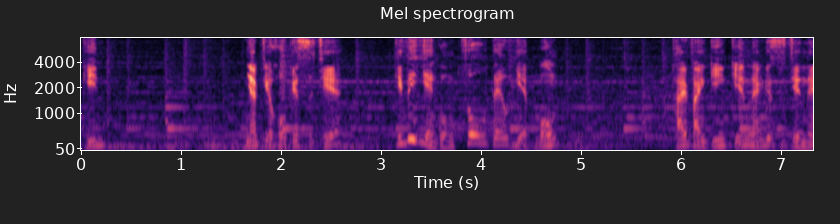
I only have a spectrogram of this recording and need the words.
境。入去后嘅时间，几位员工做到圆梦。大环境艰难嘅时间呢，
